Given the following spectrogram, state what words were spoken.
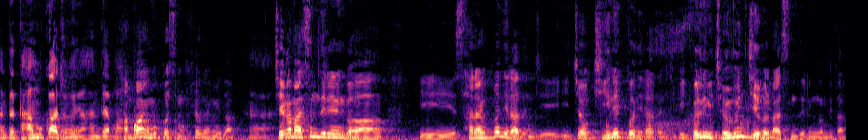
한 대 다 묶어줘 그냥 한 대만. 한 방에 묶어서 막 해도 됩니다. 예. 제가 말씀드리는 건 이 사령권이라든지 이쪽 진해권이라든지 밑걸림이 적은 지역을 말씀드리는 겁니다.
